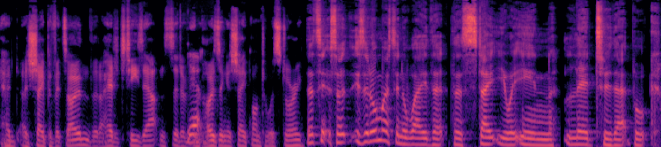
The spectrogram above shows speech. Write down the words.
had a shape of its own that I had to tease out instead of Yeah. imposing a shape onto a story. That's it. So, is it almost in a way that the state you were in led to that book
